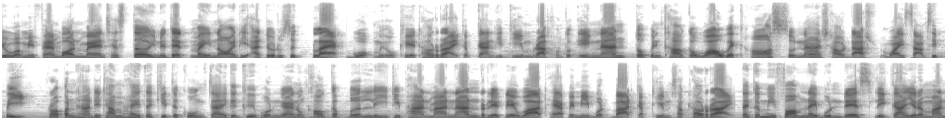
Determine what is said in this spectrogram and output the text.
ชื่อว่ามีแฟนบอลแมนเชสเตอร์ยูไนเต็ดไม่น้อยที่อาจจะรู้สึกแปลกบวกไม่โอเคเท่าไหร่กับการที่ทีมรักของตัวเองนั้น ตกเป็นข่าวกับวาลเวกฮอสส่วนหน้าชาวดัชวัย 30 ปี เพราะปัญหาที่ทำให้ตะกิดตะขวงใจก็คือผลงานของเขากับเบอร์ลี่ที่ผ่านมานั้น เรียกได้ว่าแทบไม่มีบทบาทกับทีมสักเท่าไหร่ แต่ก็มีฟอร์มในบุนเดสลีกาเยอรมัน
